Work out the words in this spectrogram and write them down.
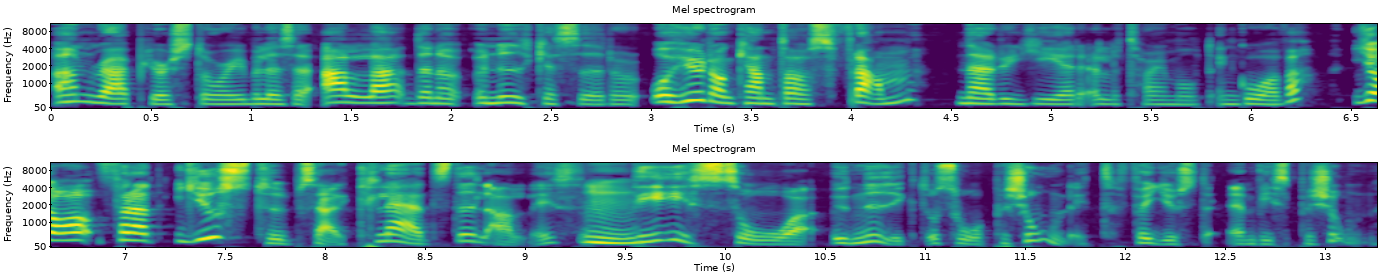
Unwrap Your Story belyser alla dina unika sidor och hur de kan tas fram när du ger eller tar emot en gåva. Ja, för att just typ så här klädstil Alice, Mm. det är så unikt och så personligt för just en viss person.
